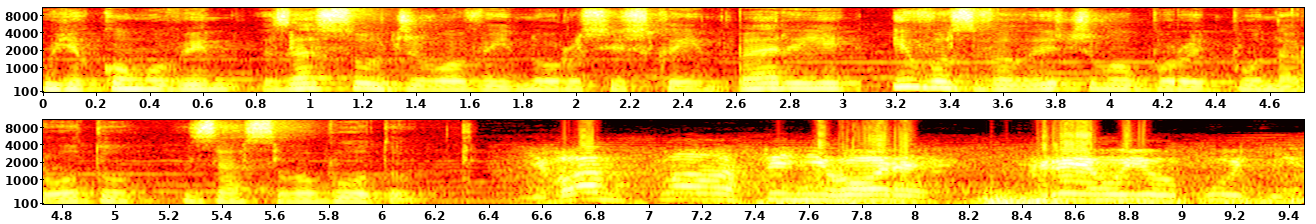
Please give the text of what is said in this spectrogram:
у якому він засуджував війну Російської імперії і возвеличував боротьбу народу за свободу. І вам слава сині гори, кригою опутні.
